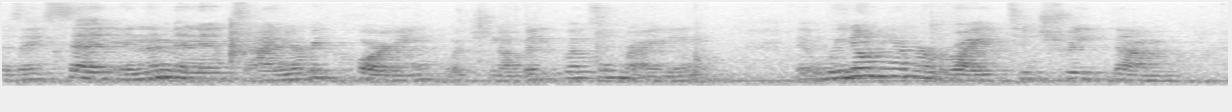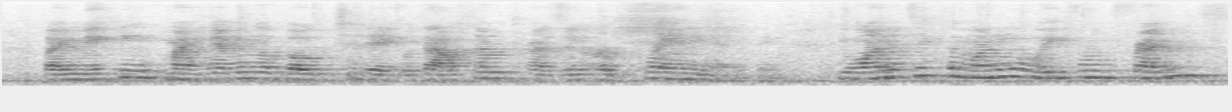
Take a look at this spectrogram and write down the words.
as I said in the minutes on your recording, which nobody puts in writing, that we don't have a right to treat them by making, by having a vote today without them present or planning anything. You want to take the money away from friends?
